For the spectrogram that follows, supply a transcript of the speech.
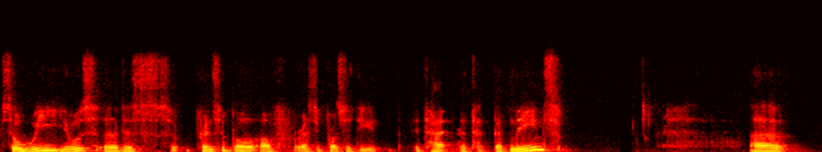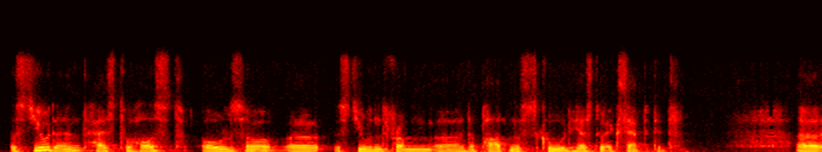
So we use uh, this principle of reciprocity. It that, that means uh, the student has to host also uh, a student from the partner school. He has to accept it. Uh,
